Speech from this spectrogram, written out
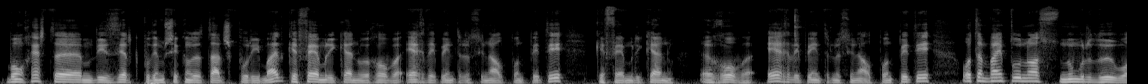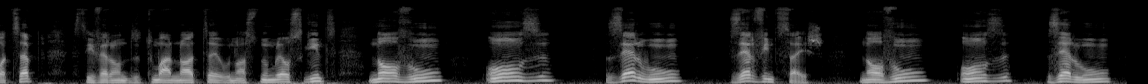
Bom, resta-me dizer que podemos ser contactados por e-mail caféamericano.rdpinternacional.pt caféamericano.rdpinternacional.pt ou também pelo nosso número de WhatsApp. Se tiveram de tomar nota, o nosso número é o seguinte: 91 11 01 026. 91 11 01 026.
